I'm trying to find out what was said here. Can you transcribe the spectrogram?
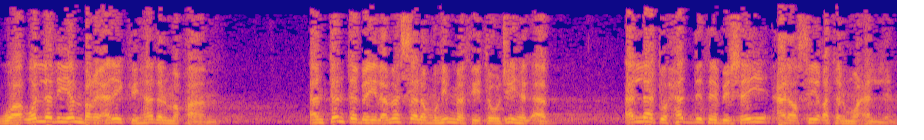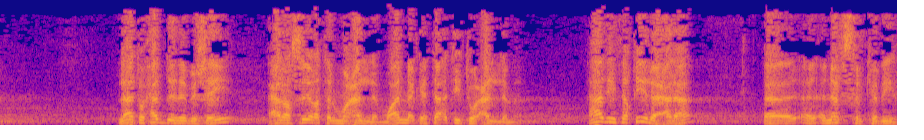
والذي ينبغي عليك في هذا المقام أن تنتبه إلى مسألة مهمة في توجيه الأب ألا تحدث بشيء على صيغة المعلم. لا تحدث بشيء على صيغة المعلم وأنك تأتي تعلمه هذه ثقيلة على آه، نفس الكبير.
